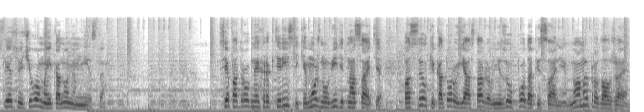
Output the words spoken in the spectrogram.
вследствие чего мы экономим место. Все подробные характеристики можно увидеть на сайте по ссылке, которую я оставлю внизу под описанием. Ну а мы продолжаем.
